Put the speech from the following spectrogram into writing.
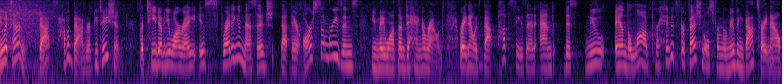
New at 10, bats have a bad reputation, but TWRA is spreading a message that there are some reasons you may want them to hang around. Right now it's bat pup season and this new and the law prohibits professionals from removing bats right now.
